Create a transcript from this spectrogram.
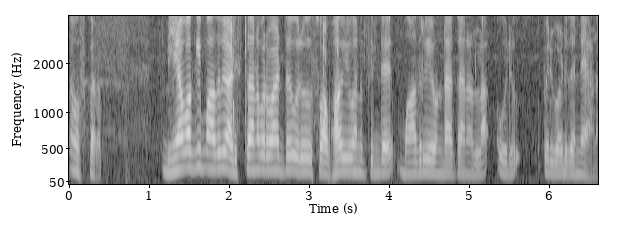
നമസ്കാരം. മിയാവാക്കി മാതൃക അടിസ്ഥാനപരമായിട്ട് ഒരു സ്വാഭാവിക വനത്തിന്റെ മാതൃക ഉണ്ടാക്കാനുള്ള ഒരു പരിപാടി തന്നെയാണ്.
